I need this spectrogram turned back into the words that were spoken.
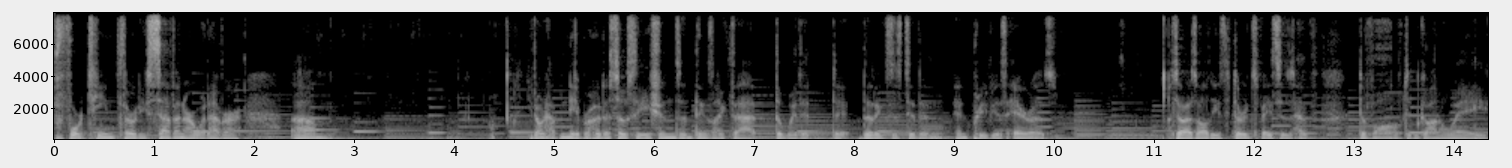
1437 or whatever. Um, you don't have neighborhood associations and things like that the way that that, that existed in, in previous eras. So as all these third spaces have devolved and gone away,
